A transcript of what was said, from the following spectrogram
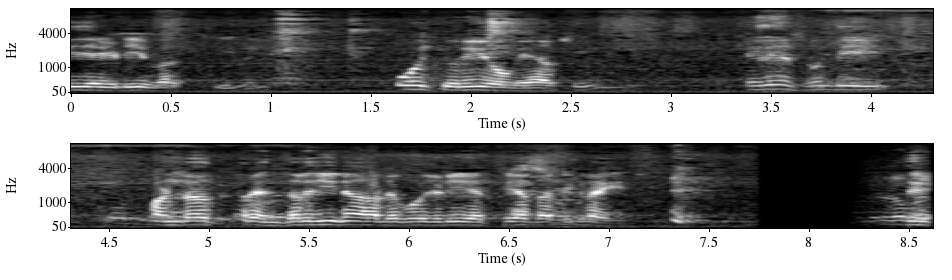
ਦੀ ਜਿਹੜੀ ਵਰਤੀ ਉਹ ਚੋਰੀ ਹੋ ਗਿਆ ਸੀ। ਇਹਦੇ ਸੰਬੰਧੀ ਪੰਡਤ ਧਰਿੰਦਰ ਜੀ ਨੇ ਸਾਡੇ ਕੋਲ ਜਿਹੜੀ ਐਫਆਈਆਰ ਦਰਜ ਕਰਾਈ ਸੀ। ਤੇ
